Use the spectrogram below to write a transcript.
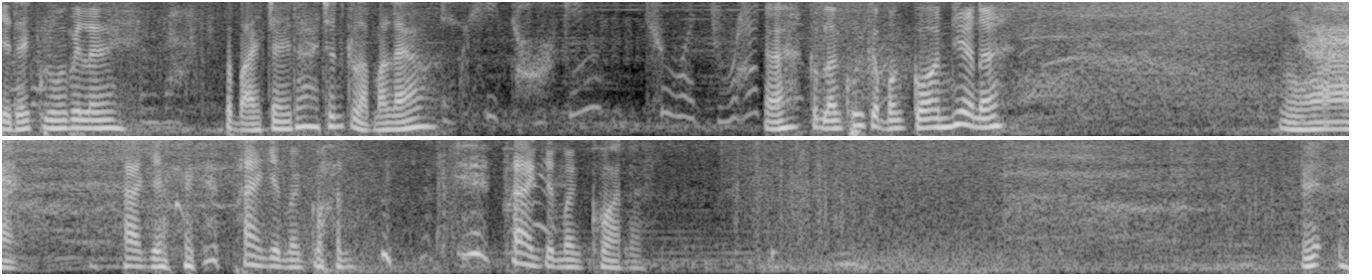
อย่าได้กลัวไปเลย I'm back. สบายใจได้ฉันกลับมาแล้ว Is he talking to a dragon? อะกำลังคุยกับมังกรเนี่ยนะง่าภาคเย็นภาคเย็นมังกรภาคเย็นมังกรอะเอ๊ะเอ๊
